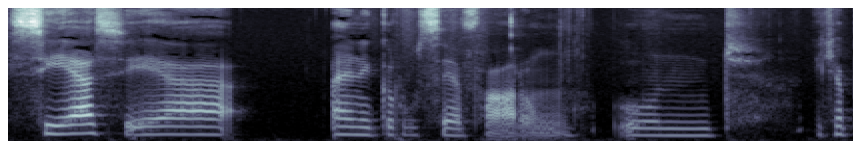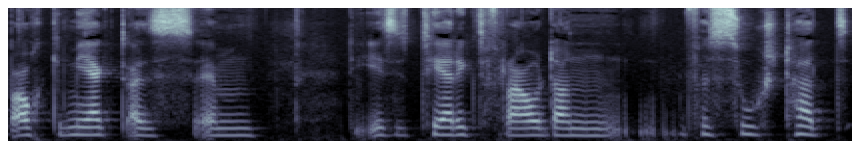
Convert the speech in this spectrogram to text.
sehr, sehr eine große Erfahrung. Und ich habe auch gemerkt, als ähm, die Esoterikfrau dann versucht hat,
